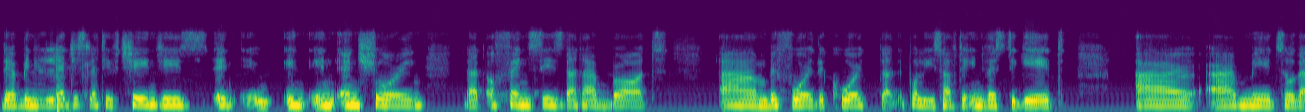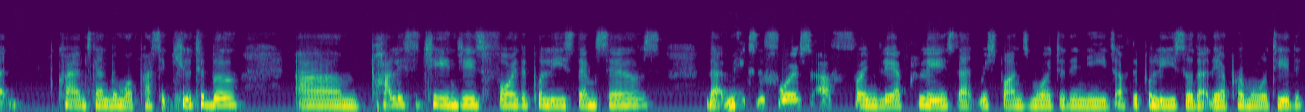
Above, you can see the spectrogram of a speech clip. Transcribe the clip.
There have been legislative changes in, in, in ensuring that offenses that are brought um, before the court that the police have to investigate are are made so that crimes can be more prosecutable. Um, policy changes for the police themselves that makes the force a friendlier place that responds more to the needs of the police so that they are promoted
